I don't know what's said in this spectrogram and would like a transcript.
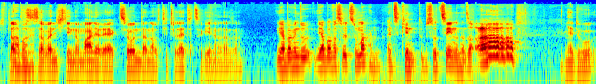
Ich glaube, das ist aber nicht die normale Reaktion, dann auf die Toilette zu gehen oder so. Ja, aber wenn du, ja, aber was willst du machen als Kind? Du bist so 10 und dann so, ah, ja, du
